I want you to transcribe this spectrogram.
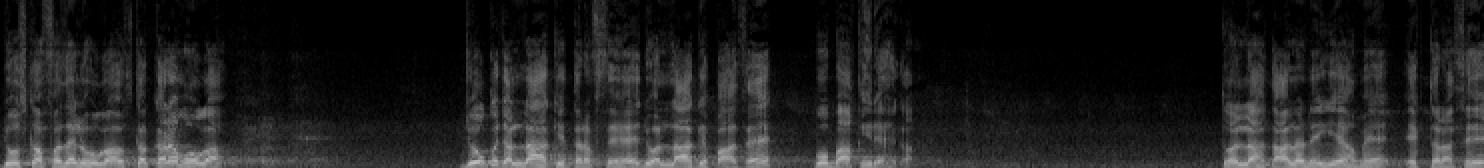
जो उसका फ़ज़ल होगा, उसका करम होगा, जो कुछ अल्लाह की तरफ़ से है, जो अल्लाह के पास है, वो बाकी रहेगा। तो अल्लाह ताला ने ये हमें एक तरह से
